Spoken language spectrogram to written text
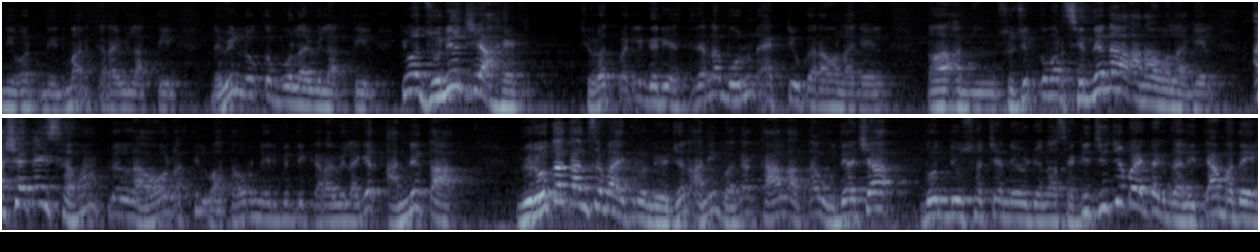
निवड निर्माण करावी लागतील. नवीन लोक बोलावी लागतील. किंवा जुने जे आहेत शिवराज पाटील घरी असते त्यांना बोलून ऍक्टिव्ह करावं लागेल. सुशीलकुमार सुशील कुमार शिंदेना आणावं लागेल. अशा काही सभा आपल्याला लावावं लागतील वातावरण निर्मिती करावी लागेल. अन्यथा विरोधकांचं मायक्रो नियोजन आणि बघा काल आता उद्याच्या दोन दिवसाच्या नियोजनासाठी जी जी बैठक झाली त्यामध्ये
